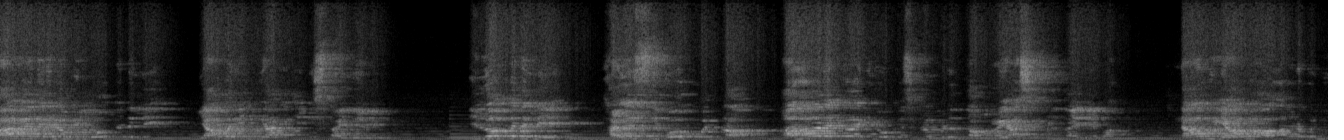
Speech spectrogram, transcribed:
ಹಾಗಾದರೆ ನಾವು ಈ ಲೋಕದಲ್ಲಿ ಯಾವ ರೀತಿಯಾಗಿ ಜೀವಿಸ್ತಾ ಇದ್ದೇವೆ? ಈ ಲೋಕದಲ್ಲಿ ಹಳಸಿ ಹೋಗುವಂತ ಆಹಾರಕ್ಕಾಗಿ ನಾವು ಕಷ್ಟಪಡುತ್ತಾ ಪ್ರಯಾಸ ಪಡುತ್ತಾ ಇದ್ದೇವ ನಾವು ಯಾವ ಆಹಾರವನ್ನು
